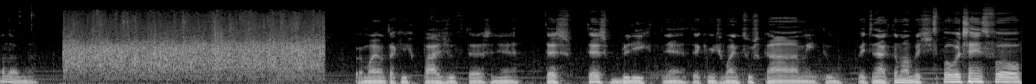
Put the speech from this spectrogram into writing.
No dobra. Bo Mają takich paziów też, nie? Też, też blicht, nie? Z jakimiś łańcuszkami tu. Wiecie, no jak to ma być społeczeństwo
